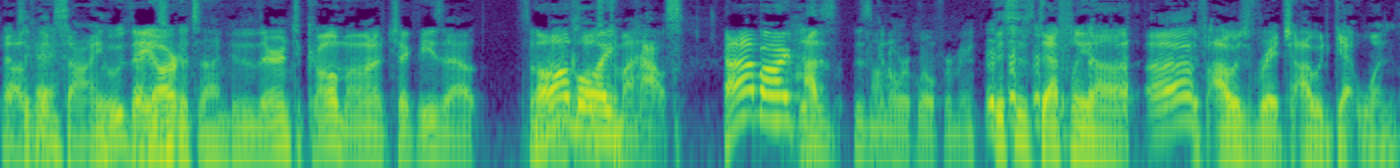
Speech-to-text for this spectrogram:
That's Okay. a good sign. Ooh, they That is a are. good sign. They're in Tacoma. I'm going to check these out. Some Oh, really close boy. to my house. Ah, boy. This is, this is going to work well for me. This is definitely uh if I was rich, I would get one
